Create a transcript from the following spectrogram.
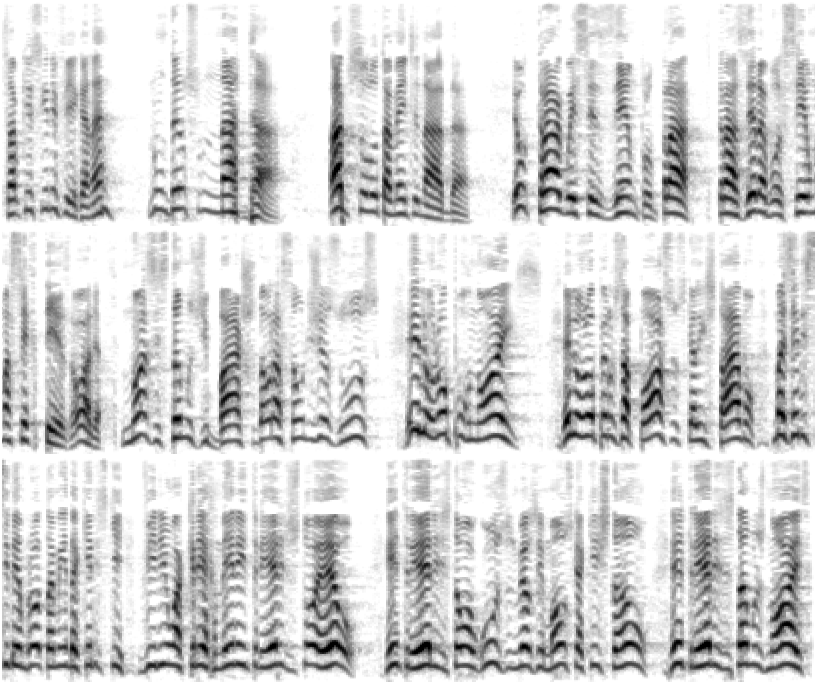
Sabe o que isso significa, né? Não danço nada, absolutamente nada. Eu trago esse exemplo para trazer a você uma certeza. Olha, nós estamos debaixo da oração de Jesus. Ele orou por nós, ele orou pelos apóstolos que ali estavam, mas ele se lembrou também daqueles que viriam a crer nele, entre eles estou eu. Entre eles estão alguns dos meus irmãos que aqui estão. Entre eles estamos nós.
